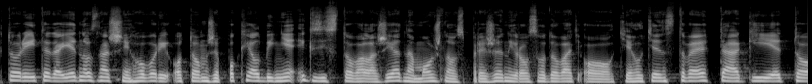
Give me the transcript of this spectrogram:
ktorý teda jednoznačne hovorí o tom, že pokiaľ by neexistovala žiadna možnosť pre ženy rozhodovať o tehotenstve, tak je to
